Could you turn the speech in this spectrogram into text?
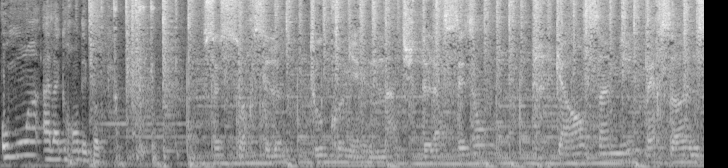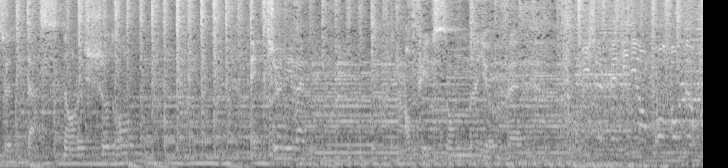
au moins à la grande époque. Ce soir c'est le tout premier match de la saison 45 000 personnes se tassent dans le chaudron Et Johnny Rep enfile son maillot vert en profondeur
